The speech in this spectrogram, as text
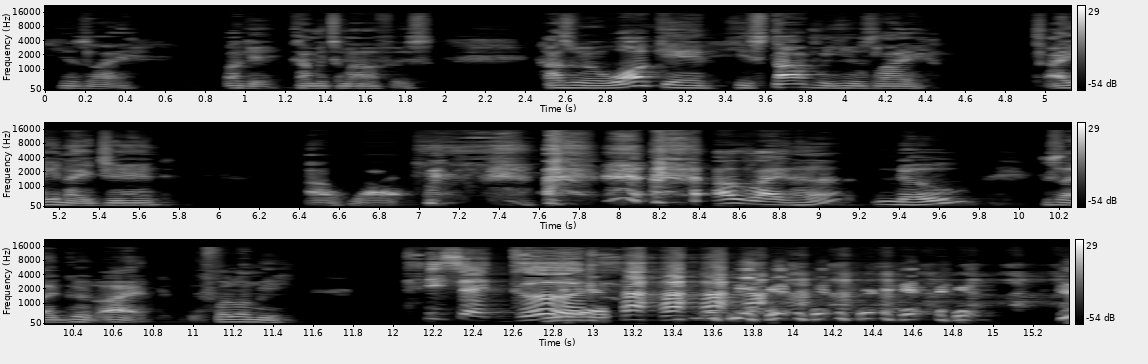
He was like, "Okay, come into my office." As we were walking, he stopped me. He was like, "Are you Nigerian?" I was like, "I was like, huh? No." He's like, "Good. All right, follow me." He said, "Good." Yeah.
